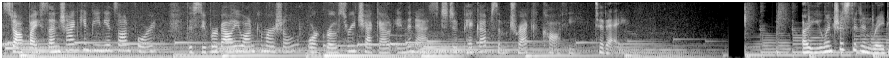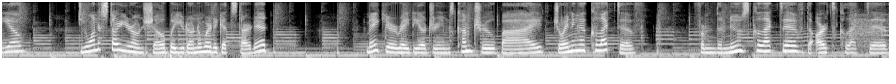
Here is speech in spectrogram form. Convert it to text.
Stop by Sunshine Convenience on 4th, the Super Value on Commercial, or grocery checkout in the Nest to pick up some Trek Coffee today. Are you interested in radio? Do you want to start your own show but you don't know where to get started? Make your radio dreams come true by joining a collective. From the News Collective, the Arts Collective,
